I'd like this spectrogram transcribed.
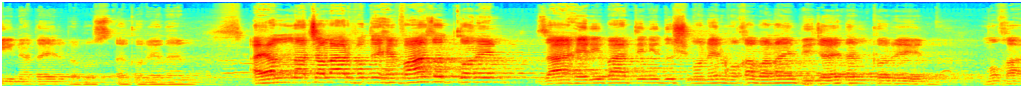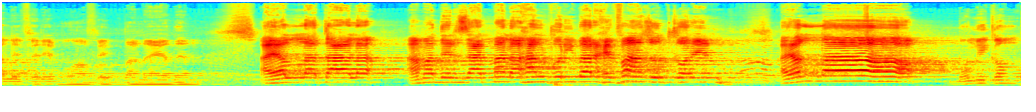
ঋণ আদায়ের ব্যবস্থা করে দেন। আয় আল্লাহ, চলার পথে হেফাজত করেন, জাহেরি বা তিনি দুশ্মনের মোকাবেলায় বিজয় দান করেন, মুখালেফের মুহাফেক বানায় দেন। আয় আল্লাহ তাআলা, আমাদের জানমাল হাল পরিবার হেফাজত করেন। আয় আল্লাহ, ভূমিকম্প,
